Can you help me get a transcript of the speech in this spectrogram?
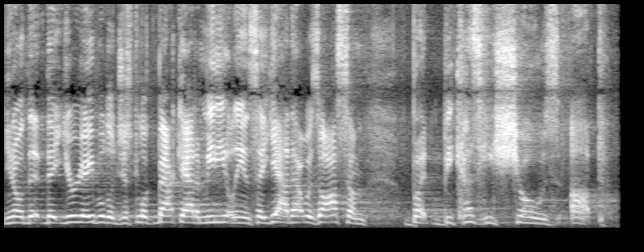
you know, that, that you're able to just look back at immediately and say, yeah, that was awesome. But because he shows up,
